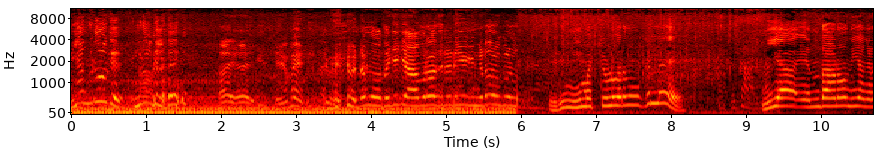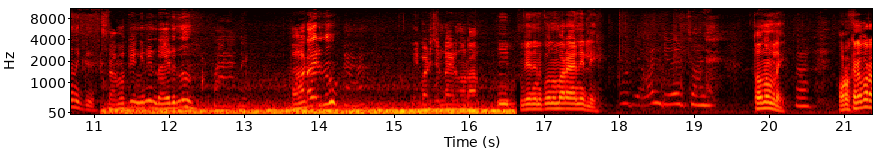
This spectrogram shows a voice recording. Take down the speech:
നീ അങ്ങോട്ട് നോക്ക്. ഇങ്ങോട്ട് നോക്കല്ലേ? ഇവന്റെ മുഖത്തേക്ക് ക്യാമറ വെച്ചിട്ടുണ്ടെങ്കിൽ ഇങ്ങോട്ട് നോക്കുള്ളൂ. എടി നീ മറ്റുള്ളവരെ നോക്കല്ലേ? നീ എന്താണോ നീ അങ്ങനെ നിക്ക്. നമുക്ക് എങ്ങനെ ഉണ്ടായിരുന്നു? പാടായിരുന്നു? നീ പഠിച്ചിട്ടുണ്ടായിരുന്നോടാ? എന്തേ നിനക്കൊന്നും പറയാനില്ലേ? തോന്നണല്ലേ? ഉറക്കനെ പറ.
